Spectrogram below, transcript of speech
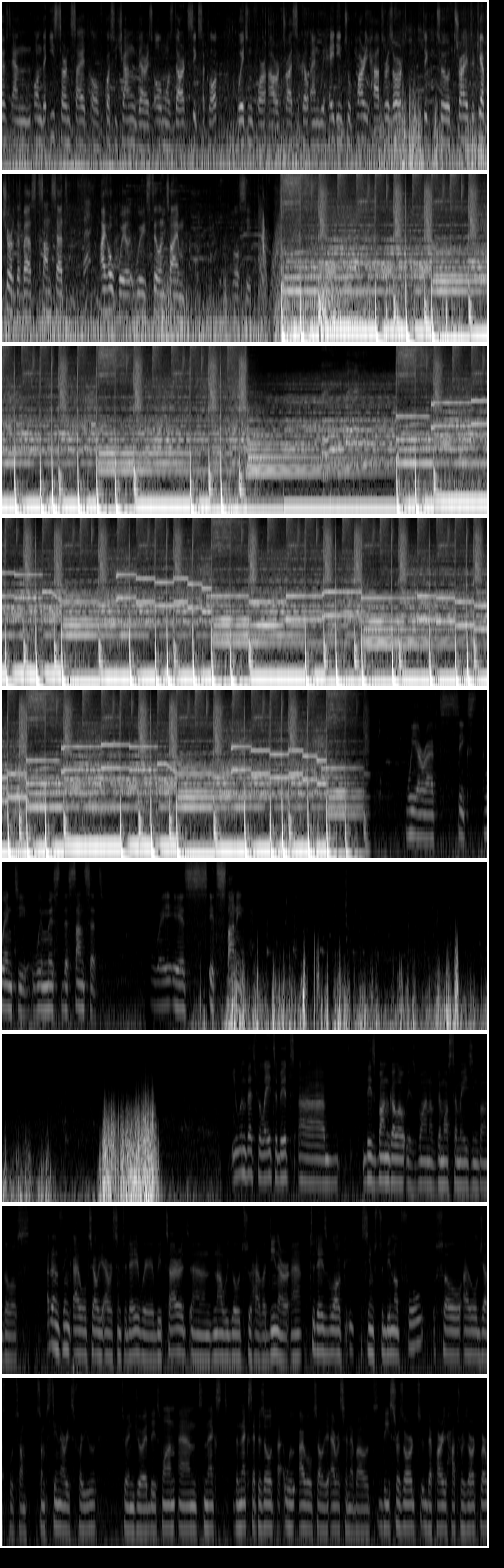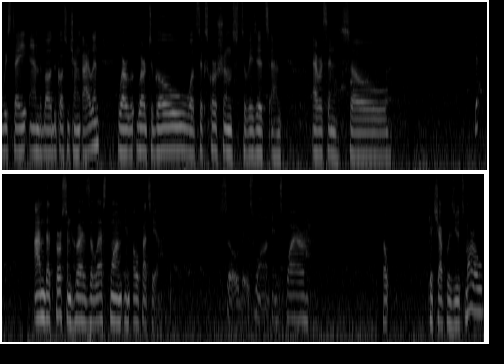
Arrived and on the eastern side of Koh Sichang there is almost dark 6 o'clock waiting for our tricycle and we're heading to Paree Hut Resort to, to try to capture the best sunset. I hope we're, we're still in time. We'll see. 6:20. We missed the sunset. Anyway, it's it's stunning. Even that we late a bit, um, this bungalow is one of the most amazing bungalows I don't think I will tell you everything today. We're a bit tired and now we go to have a dinner. And today's vlog seems to be not full so I will just put some some sceneries for you to enjoy this one. And next the next episode I will, tell you everything about this resort the Paree Hut resort where we stay and about the Koh Sichang Island where where to go what excursions to visit and everything. So I'm that person who has the last one in Opatia. So this one, Inspire. So, catch up with you tomorrow.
